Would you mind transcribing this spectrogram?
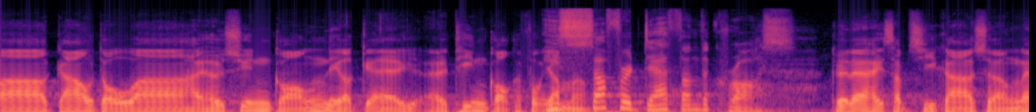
啊、教導啊，係去宣講呢、個誒誒天國嘅福音 He 啊。suffered death on the cross. 佢咧喺十字架上咧，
